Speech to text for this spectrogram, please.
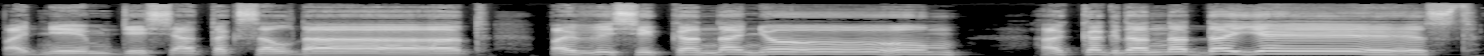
под ним десяток солдат, повиси-ка на нем, а когда надоест,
